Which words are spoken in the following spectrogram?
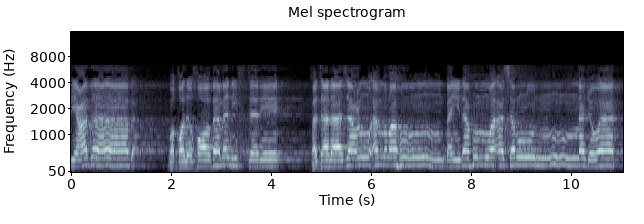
بعذاب. وقد خاب من افتري. فتنازعوا أمرهم بينهم وأسروا النجوى.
